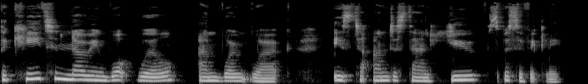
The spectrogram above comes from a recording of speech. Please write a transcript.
The key to knowing what will and won't work is to understand you specifically.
